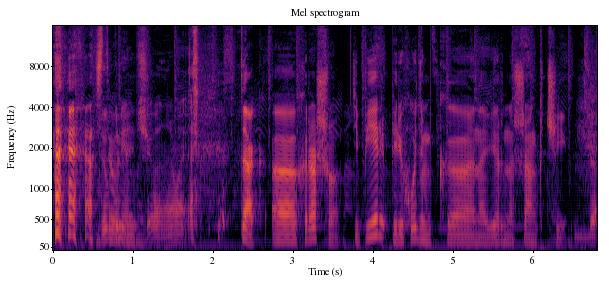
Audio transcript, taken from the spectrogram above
Да блин, чё, нормально. Так, э, хорошо. Теперь переходим к, наверное, Шанг-Чи. Да,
